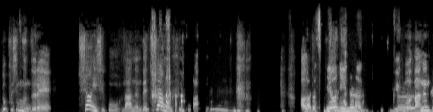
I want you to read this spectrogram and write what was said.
높으신 분들의 취향이시고 나는 내 취향은 그거야. 아, 맞아. 지연이는 뭐 그- 나는 내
